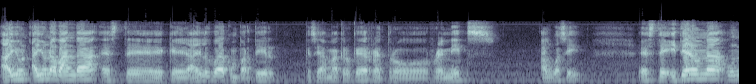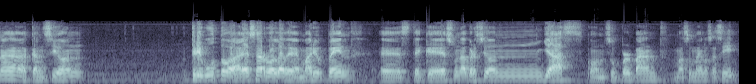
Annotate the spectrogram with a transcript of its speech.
Hay, un, hay una banda este, que ahí les voy a compartir que se llama creo que Retro Remix algo así. Este, y tiene una, una canción tributo a esa rola de Mario Paint, este, que es una versión jazz con super band, más o menos así.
